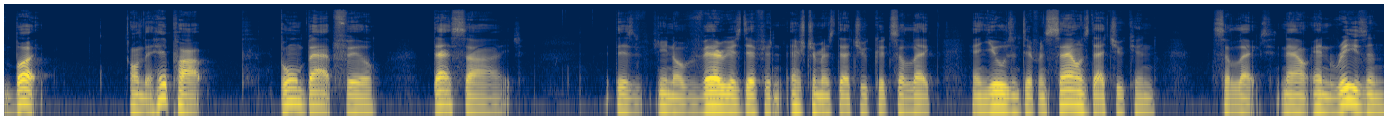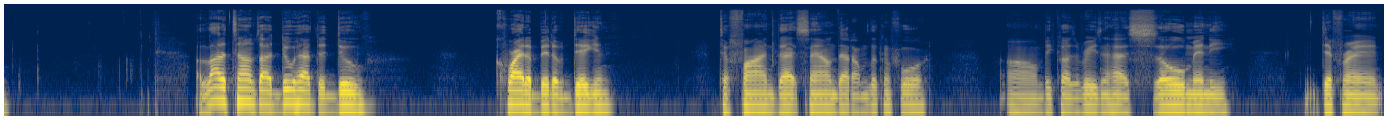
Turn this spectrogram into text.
But on the hip hop, boom bap feel, that side, there's you know various different instruments that you could select and using different sounds that you can select. Now, in Reason, a lot of times I do have to do quite a bit of digging to find that sound that I'm looking for um, because Reason has so many different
